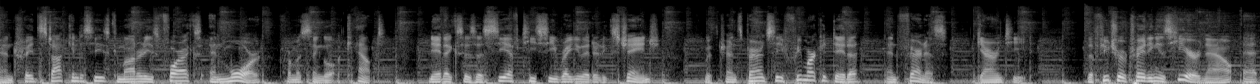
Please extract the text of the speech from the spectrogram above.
and trade stock indices, commodities, forex, and more from a single account. Nadex is a CFTC regulated exchange with transparency, free market data, and fairness guaranteed. The future of trading is here now at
